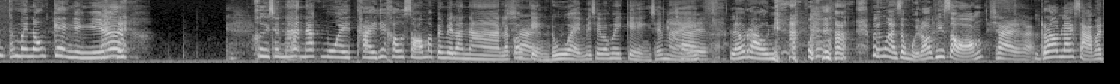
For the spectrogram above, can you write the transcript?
ำทำไมน้องเก่งอย่างเงี้ย คือชนะนักมวยไทยที่เขาซ้อมมาเป็นเวลานาน แล้วก็ใช่เก่งด้วย ไม่ใช่ว่าไม่เก่งใช่ไหมใช่ค่ะ แล้วเราเนี่ย เพิ่งมาเพิ่งมาสมุยรอบที่สองใช่ค่ะ รอบแรกสามอา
